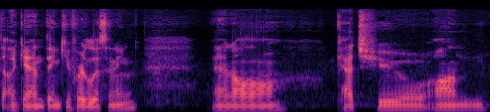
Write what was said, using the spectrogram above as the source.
again, thank you for listening. And I'll catch you on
